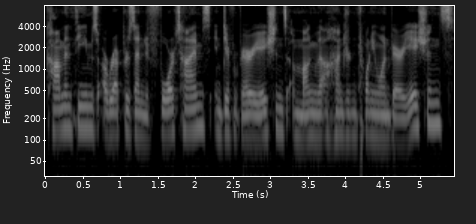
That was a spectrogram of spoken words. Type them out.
Common themes are represented four times in different variations among the 121 variations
